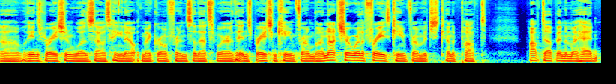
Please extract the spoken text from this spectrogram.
uh, well, the inspiration was. I was hanging out with my girlfriend, so that's where the inspiration came from. But I'm not sure where the phrase came from. It just kind of popped popped up into my head,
